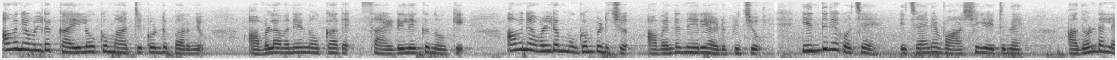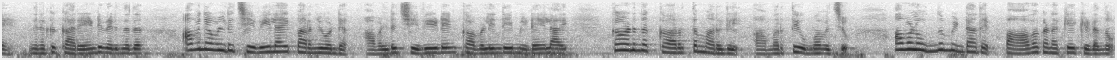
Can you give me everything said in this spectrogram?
അവൻ അവളുടെ കയ്യിലോക്ക് മാറ്റിക്കൊണ്ട് പറഞ്ഞു. അവൾ അവനെ നോക്കാതെ സൈഡിലേക്ക് നോക്കി. അവൻ അവളുടെ മുഖം പിടിച്ച് അവന്റെ നേരെ അടുപ്പിച്ചു. എന്തിനാ കൊച്ചേ ഇച്ചായനെ വാശി കയറ്റുന്നേ? അതുകൊണ്ടല്ലേ നിനക്ക് കരയേണ്ടി വരുന്നത്? അവൻ അവളുടെ ചെവിയിലായി പറഞ്ഞുകൊണ്ട് അവളുടെ ചെവിയുടെയും കവളിന്റെയും ഇടയിലായി കാണുന്ന കറുത്ത മറുകിൽ അമർത്തി ഉമ്മ വെച്ചു. അവൾ ഒന്നും മിണ്ടാതെ പാവ കണക്കെ കിടന്നു.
